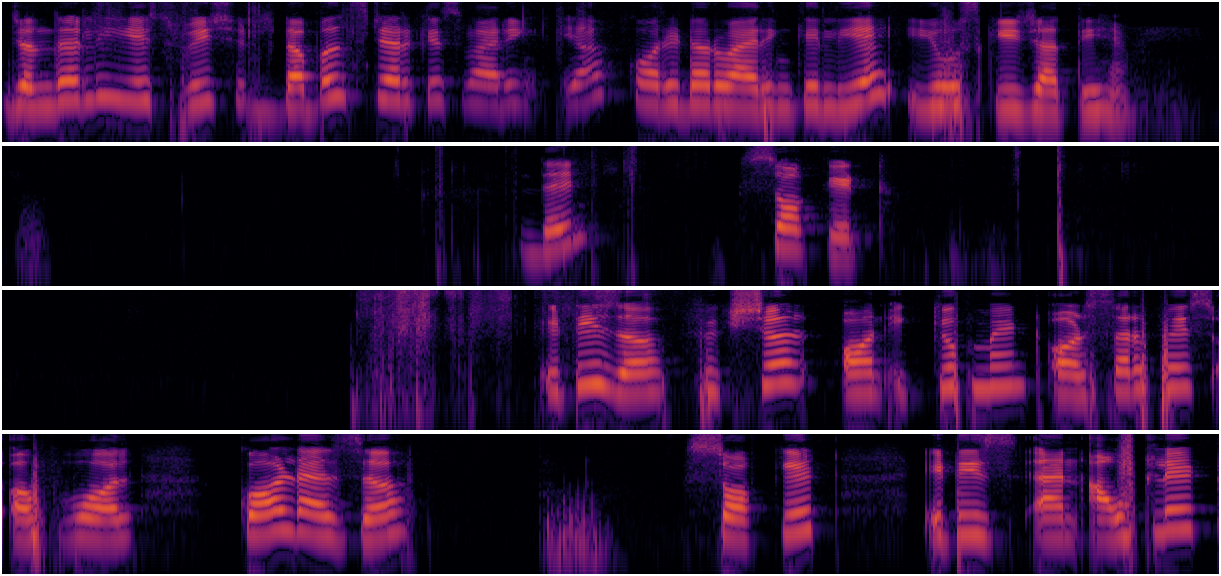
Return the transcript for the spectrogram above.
जनरली ये स्विच डबल स्टेयर के वायरिंग या कॉरिडोर वायरिंग के लिए यूज़ की जाती है। Then socket. It is a fixture on equipment or surface of wall called as a socket. It is an outlet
